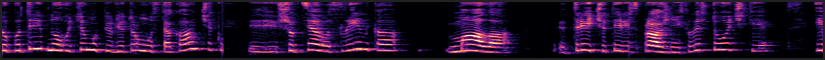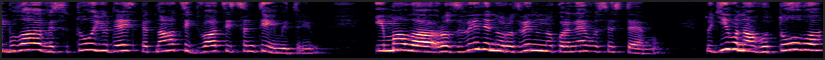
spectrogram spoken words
то потрібно у цьому півлітровому стаканчику, е, щоб ця рослинка мала 3-4 справжніх листочки і була висотою десь 15-20 см. І мала розвинену розвинену кореневу систему. Тоді вона готова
